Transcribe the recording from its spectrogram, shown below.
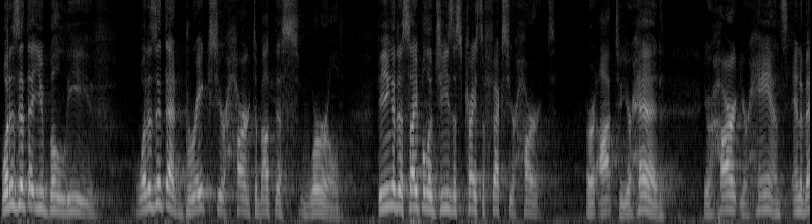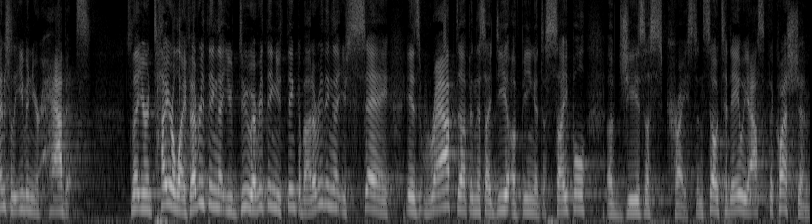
What is it that you believe? What is it that breaks your heart about this world? Being a disciple of Jesus Christ affects your heart, or it ought to, your head, your heart, your hands, and eventually even your habits. So that your entire life, everything that you do, everything you think about, everything that you say is wrapped up in this idea of being a disciple of Jesus Christ. And so today we ask the question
